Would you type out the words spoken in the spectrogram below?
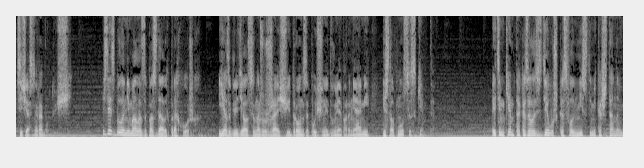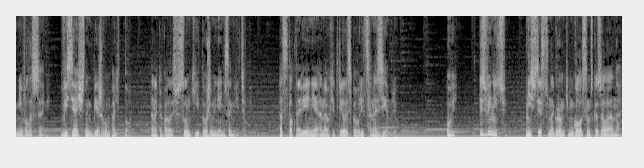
сейчас не работающий. Здесь было немало запоздалых прохожих. Я загляделся на жужжащий дрон, запущенный двумя парнями, и столкнулся с кем-то. Этим кем-то оказалась девушка с волнистыми каштановыми волосами, в изящном бежевом пальто. Она копалась в сумке и тоже меня не заметила. От столкновения она ухитрилась повалиться на землю. «Ой, извините», — неестественно громким голосом сказала она.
